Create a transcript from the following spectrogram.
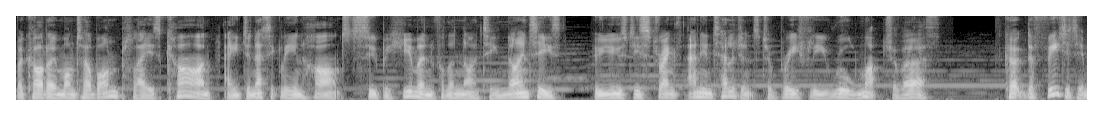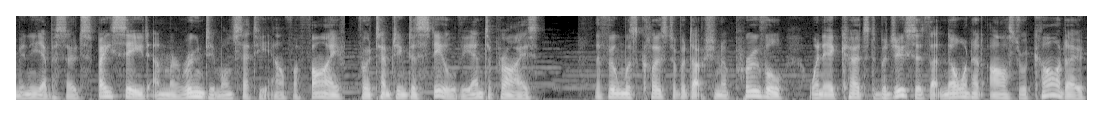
Ricardo Montalban plays Khan, a genetically enhanced superhuman from the 1990s, who used his strength and intelligence to briefly rule much of Earth. Kirk defeated him in the episode Space Seed and marooned him on Ceti Alpha 5 for attempting to steal the Enterprise. The film was close to production approval when it occurred to the producers that no one had asked Ricardo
